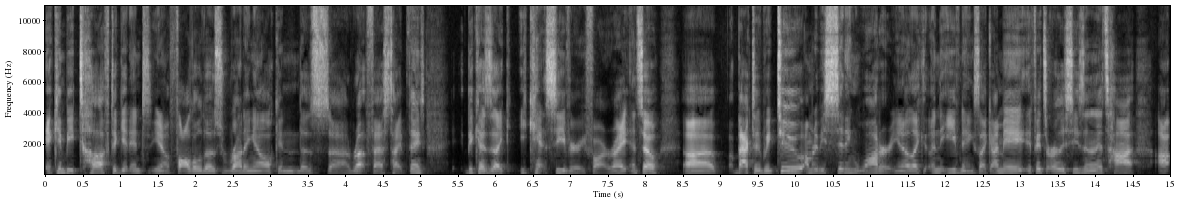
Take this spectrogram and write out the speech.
it can be tough to get into, you know, follow those rutting elk and those uh, rut fest type things because like you can't see very far, right? And so uh, back to week two, I'm gonna be sitting water, you know, like in the evenings. Like I may, if it's early season and it's hot, I,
